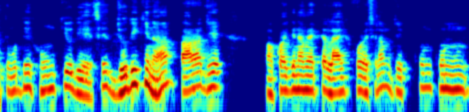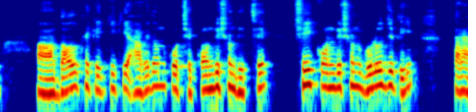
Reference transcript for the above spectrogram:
ইতিমধ্যে হুমকিও দিয়েছে। যদি কিনা তারা যে কয়েকদিন আমি একটা লাইভ করেছিলাম যে কোন কোন দল থেকে কি কি আবেদন করছে কন্ডিশন দিচ্ছে, সেই কন্ডিশনগুলো যদি তারা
